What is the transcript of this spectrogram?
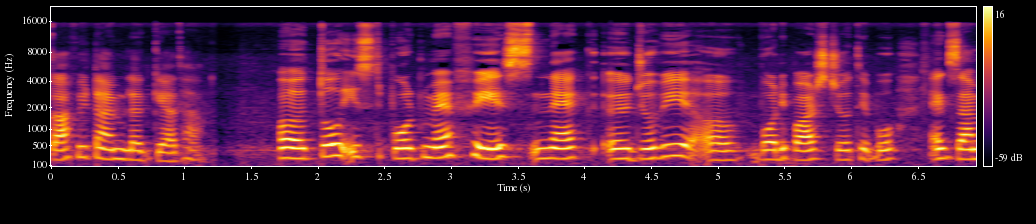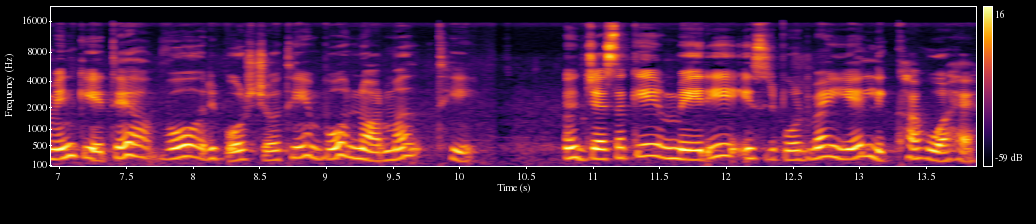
काफ़ी टाइम लग गया था। तो इस रिपोर्ट में फेस, नेक जो भी बॉडी पार्ट्स जो थे वो एग्ज़ामिन किए थे, वो रिपोर्ट्स जो थी वो नॉर्मल थी। जैसा कि मेरी इस रिपोर्ट में ये लिखा हुआ है।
